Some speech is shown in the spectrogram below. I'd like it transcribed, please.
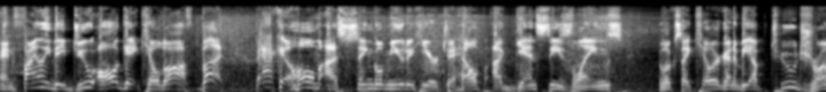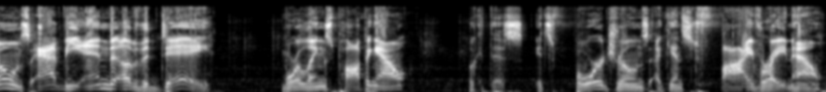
And finally, they do all get killed off. But back at home, a single Muta here to help against these Lings. It looks like Killer going to be up two drones at the end of the day. More Lings popping out. Look at this. It's four drones against five right now.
